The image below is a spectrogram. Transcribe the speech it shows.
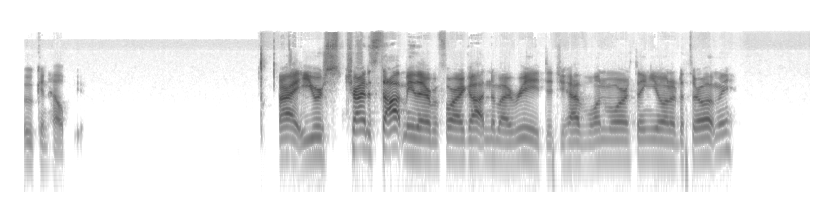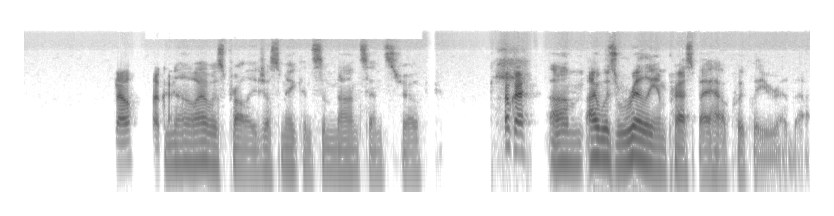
who can help you. All right, you were trying to stop me there before I got into my read. Did you have one more thing you wanted to throw at me? No? Okay. No, I was probably just making some nonsense joke. Okay. Um, I was really impressed by how quickly you read that.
